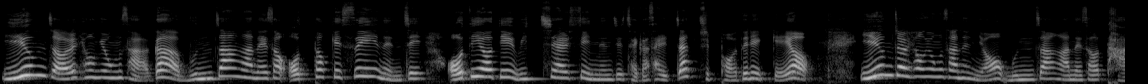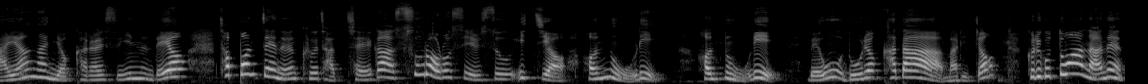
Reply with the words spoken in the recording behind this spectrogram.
이음절 형용사가 문장 안에서 어떻게 쓰이는지 어디 어디에 위치할 수 있는지 제가 살짝 짚어드릴게요. 이음절 형용사는요. 문장 안에서 다양한 역할을 할 수 있는데요. 첫 번째는 그 자체가 수로로 쓰일 수 있지요. 헌우리, 헌우리. 매우 노력하다 말이죠. 그리고 또 하나는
